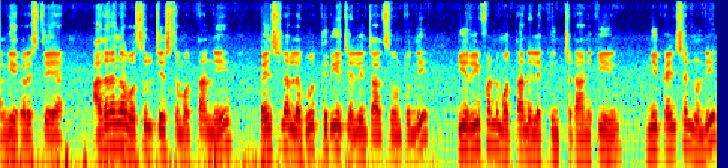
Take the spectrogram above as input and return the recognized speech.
అంగీకరిస్తే అదనంగా వసూలు చేసిన మొత్తాన్ని పెన్షనర్లకు తిరిగి చెల్లించాల్సి ఉంటుంది. ఈ రీఫండ్ మొత్తాన్ని లెక్కించడానికి మీ పెన్షన్ నుండి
